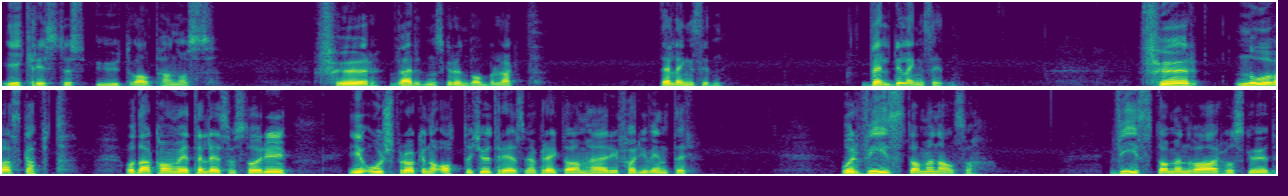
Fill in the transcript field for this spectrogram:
I Kristus utvalgte han oss før verdens grunnvoll ble lagt. Det er lenge siden. Veldig lenge siden. Før noe var skapt. Og da kommer vi til det som står i, i Ordspråkene 8.23, som jeg prekte om her i forrige vinter. Hvor visdommen, altså Visdommen var hos Gud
